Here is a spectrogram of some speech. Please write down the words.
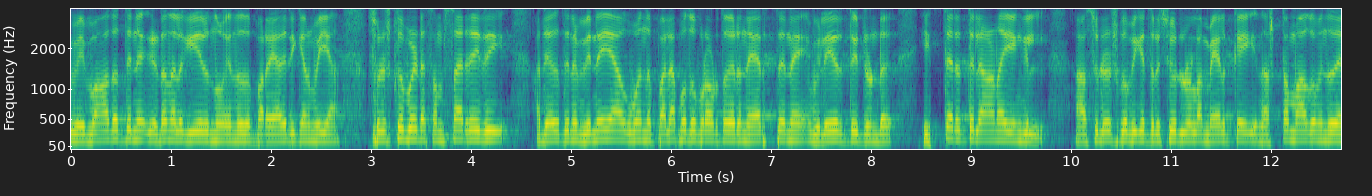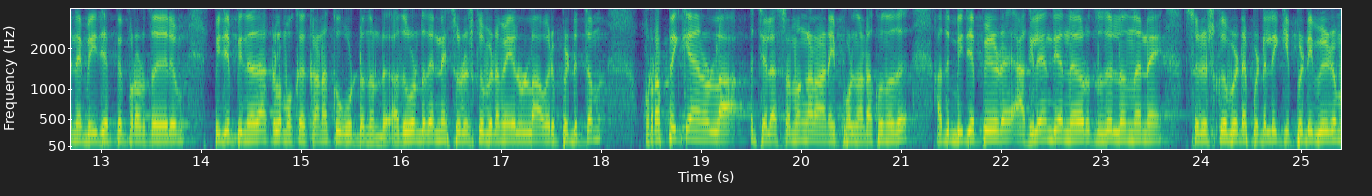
വിവാദത്തിന് ഇട നൽകിയിരുന്നു എന്നത് പറയാതിരിക്കാൻ വയ്യ. സുരേഷ് ഗോപിയുടെ സംസാര രീതി അദ്ദേഹത്തിന് വിനയാകുമെന്ന് പല പൊതുപ്രവർത്തകരും നേരത്തെ തന്നെ വിലയിരുത്തിയിട്ടുണ്ട്. ഇത്തരത്തിലാണ് എങ്കിൽ സുരേഷ് ഗോപിക്ക് തൃശ്ശൂരിലുള്ള മേൽക്കൈ നഷ്ടമാകുമെന്ന് തന്നെ ബി ജെ പി പ്രവർത്തകരും ബി ജെ പി നേതാക്കളുമൊക്കെ കണക്ക് കൂട്ടുന്നുണ്ട്. അതുകൊണ്ട് തന്നെ സുരേഷ് ഗോപിയുടെ മേലുള്ള ഒരു പിടുത്തം ഉറപ്പിക്കാനുള്ള ചില ശ്രമങ്ങളാണ് ഇപ്പോൾ നടക്കുന്നത്. അത് ബി ജെ പിയുടെ അഖിലേന്ത്യാ നേതൃത്വത്തിൽ നിന്ന് തന്നെ സുരേഷ് ഗോപിയുടെ പിടലിക്ക് പിടി വീഴും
